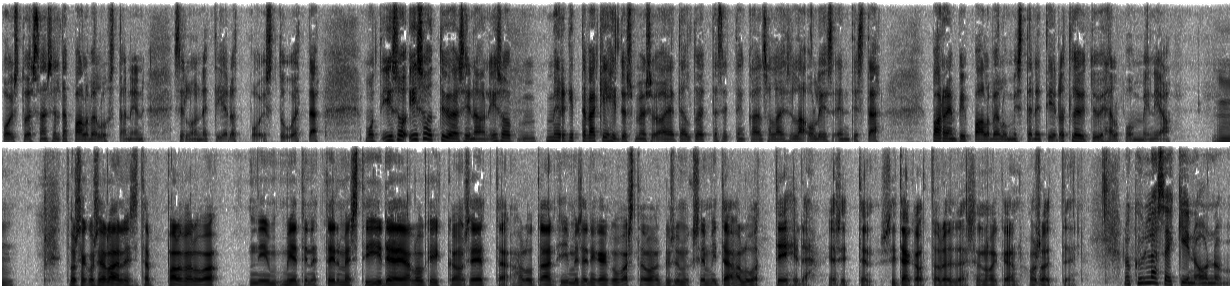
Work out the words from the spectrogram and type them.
poistuessaan sieltä palvelusta, niin silloin ne tiedot poistuu. Että, mutta iso, iso työ siinä on, iso merkittävä kehitys myös ajateltu, että sitten kansalaisilla olisi entistä parempi palvelu, mistä ne tiedot löytyy helpommin. Ja... Mm. Tuossa kun selailin sitä palvelua, niin mietin, että ilmeisesti idea ja logiikka on se, että halutaan ihmisen ikään kuin vastaavaan kysymykseen, mitä haluat tehdä, ja sitten sitä kautta löytää sen oikean osoitteen. No kyllä sekin on.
